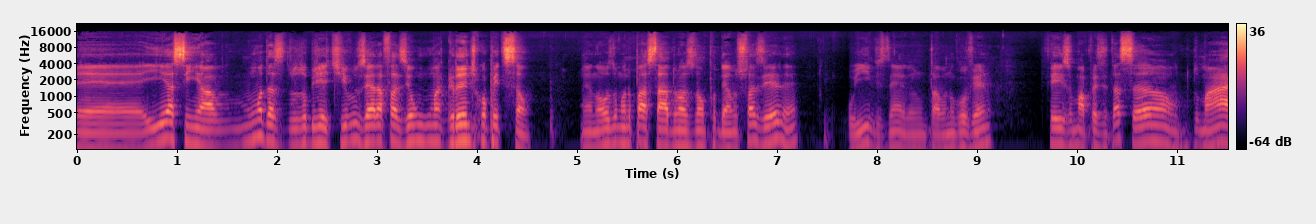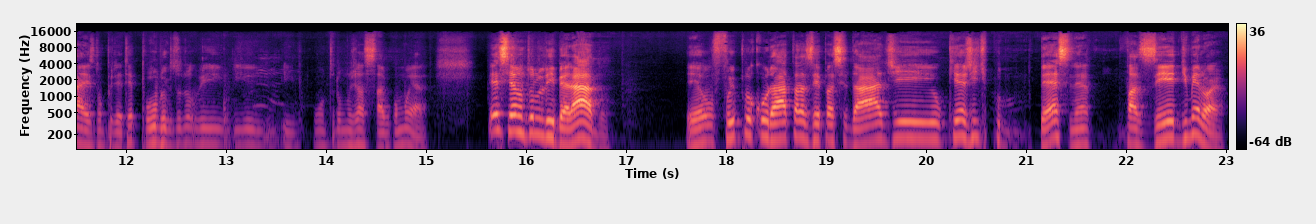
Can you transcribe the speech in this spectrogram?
É, e assim, um dos objetivos era fazer uma grande competição. né? Nós, no ano passado, nós não pudemos fazer, né? O Ives, né? Não estava no governo. Fez uma apresentação, tudo mais, não podia ter público, tudo, e, e, e todo mundo já sabe como era. Esse ano, tudo liberado, eu fui procurar trazer para a cidade o que a gente pudesse, né, fazer de melhor.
